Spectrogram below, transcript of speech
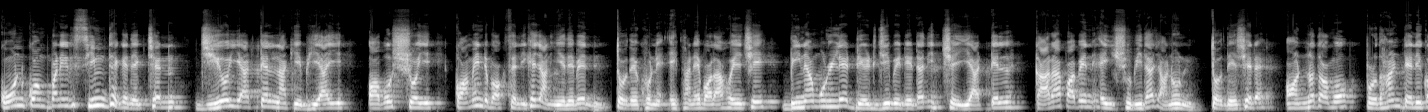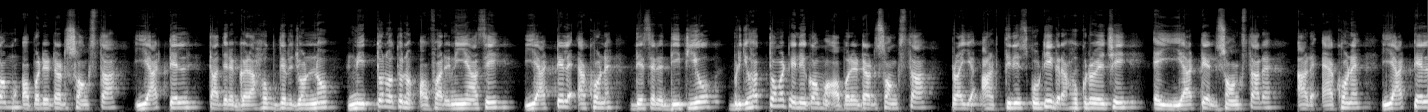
কোন কোম্পানির সিম থেকে দেখছেন, জিও, এয়ারটেল নাকি ভিআই, অবশ্যই কমেন্ট বক্সে লিখে জানিয়ে দেবেন। তো দেখুন, এখানে বলা হয়েছে, বিনামূল্যে দেড় জিবি ডেটা দিচ্ছে এয়ারটেল। কারা পাবেন এই সুবিধা জানুন। তো দেশের অন্যতম প্রধান টেলিকম অপারেটর সংস্থা এয়ারটেল তাদের গ্রাহকদের জন্য নিত্য নতুন অফার নিয়ে আসে। এয়ারটেল এখন দেশের দ্বিতীয় বৃহত্তম টেলিকম অপারেটর সংস্থা। প্রায় আটত্রিশ কোটি গ্রাহক রয়েছে এই এয়ারটেল সংস্থার। আর এখন এয়ারটেল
